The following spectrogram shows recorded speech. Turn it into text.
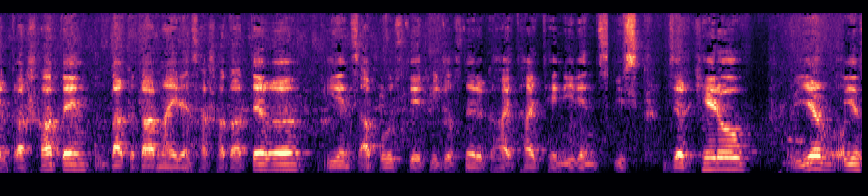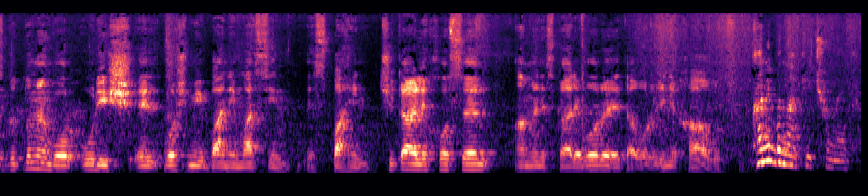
էլ կաշխատեն, դա կդառնա իրենց աշխատատեղը, իրենց ապրուստի այդ միջոցները կհայթայթեն իրենց իսկ ձեռքերով, Եվ ես գտնում եմ, որ ուրիշ էլ ոչ մի բանի մասին այս պահին չի կարելի խոսել, ամենից կարևորը դա որ լինի խաղաղություն։ Քանի բնակիչ ունեք։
